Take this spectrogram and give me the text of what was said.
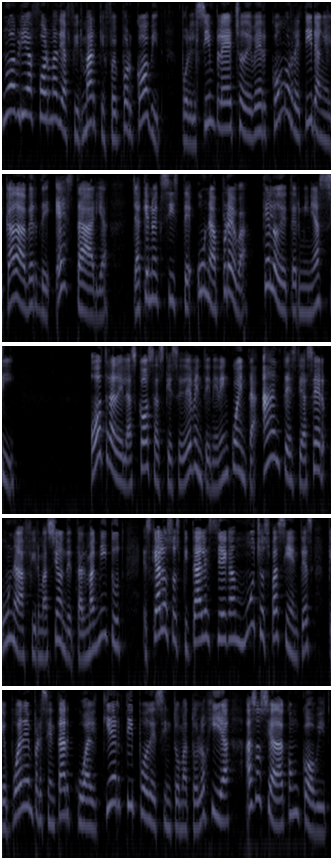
no habría forma de afirmar que fue por COVID, por el simple hecho de ver cómo retiran el cadáver de esta área, ya que no existe una prueba que lo determine así. Otra de las cosas que se deben tener en cuenta antes de hacer una afirmación de tal magnitud es que a los hospitales llegan muchos pacientes que pueden presentar cualquier tipo de sintomatología asociada con COVID,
